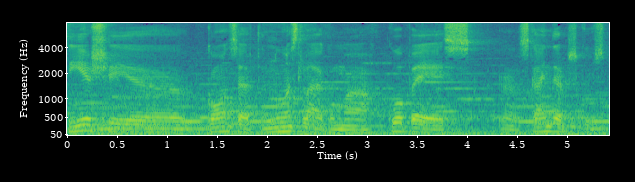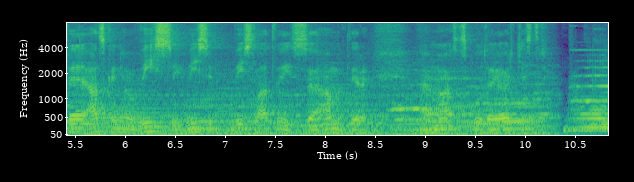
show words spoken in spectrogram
tieši koncerta noslēgumā kopējais skaņdarbs, kur spēja atskaņot visi, visi, visi Latvijas amatieru mākslas pūtēju orķestri.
